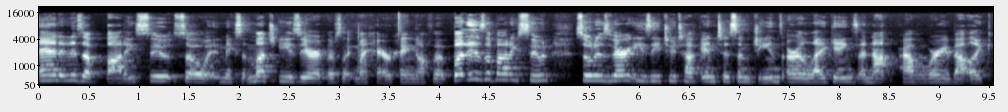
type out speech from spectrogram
And it is a bodysuit, so it makes it much easier. There's like my hair hanging off of it, but it is a bodysuit, so it is very easy to tuck into some jeans or leggings and not have to worry about like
